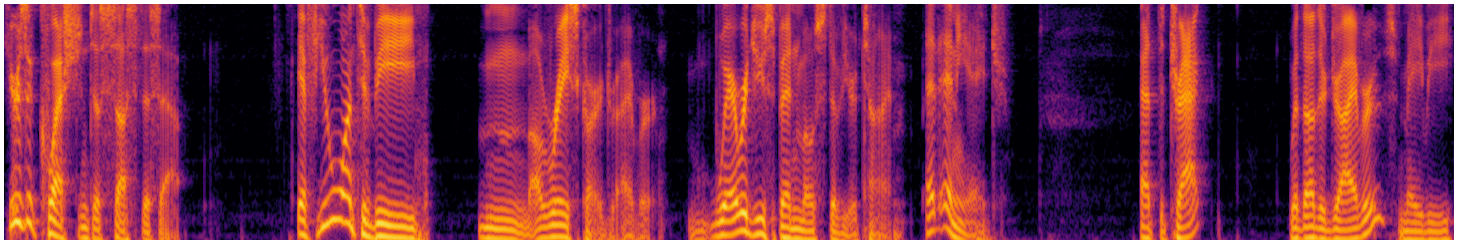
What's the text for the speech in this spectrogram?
Here's a question to suss this out if you want to be mm, a race car driver, where would you spend most of your time at any age? At the track with other drivers? Maybe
